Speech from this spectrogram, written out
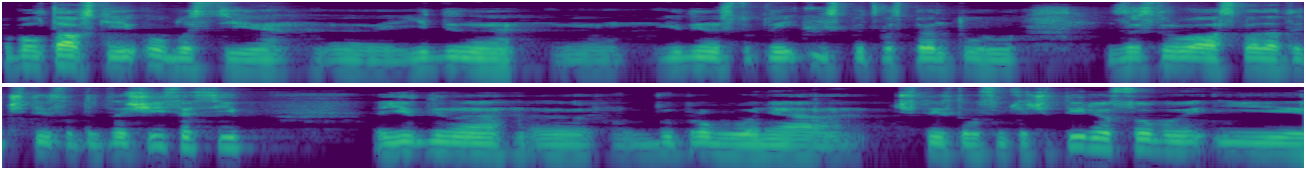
По Полтавській області е, єдине, е, єдиний вступний іспит в аспірантуру зареєструвало складати 436 осіб. Єдине е, випробування 484 особи і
